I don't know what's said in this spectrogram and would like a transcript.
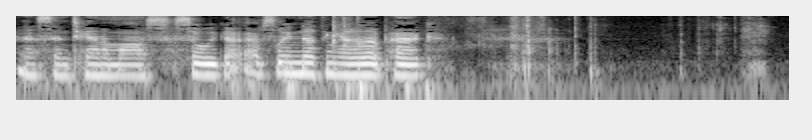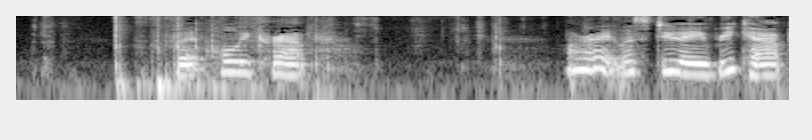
And a Santana Moss. So we got absolutely nothing out of that pack. But holy crap. All right, let's do a recap.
